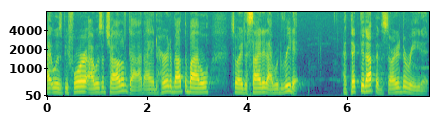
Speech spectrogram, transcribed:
It was before I was a child of God. I had heard about the Bible, so I decided I would read it. I picked it up and started to read it,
